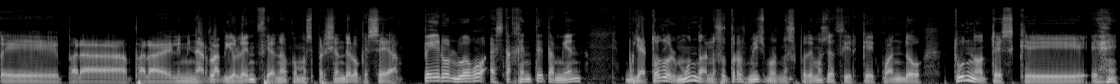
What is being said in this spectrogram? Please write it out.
eh, para, para eliminar la violencia, ¿no? Como expresión de lo que sea. Pero luego a esta gente también, y a todo el mundo, a nosotros mismos, nos podemos decir que cuando tú notes que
